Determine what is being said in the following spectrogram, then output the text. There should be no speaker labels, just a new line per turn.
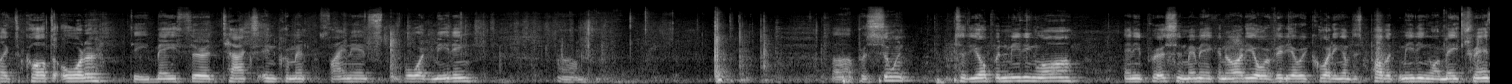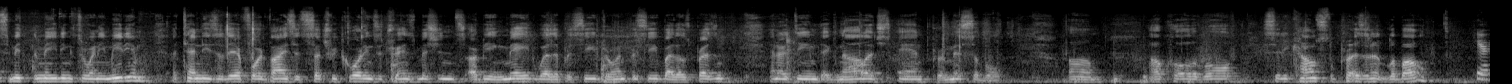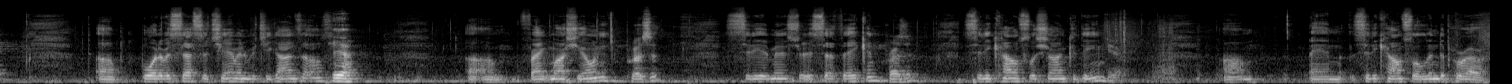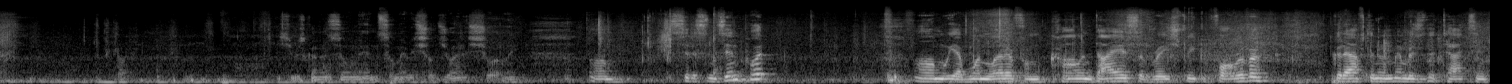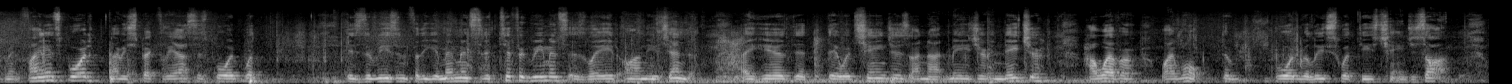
like to call to order the May 3rd Tax Increment Finance Board meeting. Um, uh, Pursuant to the open meeting law, any person may make an audio or video recording of this public meeting or may transmit the meeting through any medium. Attendees are therefore advised that such recordings or transmissions are being made, whether perceived or unperceived by those present, and are deemed acknowledged and permissible. Um, I'll call the roll. City Council President LeBeau.
Here.
Uh, Board of Assessor Chairman Richie Gonzalez.
Here.
Um, Frank Marchioni.
Present.
City Administrator Seth Aitken.
Present.
City Councilor Shawn Cadime.
Here.
Um, And City Councilor Linda Pereira. She was going to zoom in, so maybe she'll join us shortly. Um, Citizens input. Um, We have one letter from Colin Dias of Ray Street to Fall River. Good afternoon, members of the Tax Increment Finance Board. I respectfully ask this board what is the reason for the amendments to the TIF agreements as laid on the agenda. I hear that there were changes are not major in nature. However, why won't the board release what these changes are?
